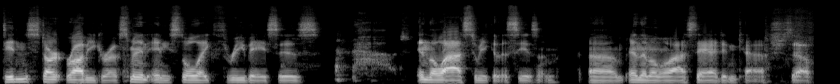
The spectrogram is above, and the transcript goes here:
didn't start Robbie Grossman, and he stole like three bases in the last week of the season. Um, and then on the last day, I didn't cash. So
